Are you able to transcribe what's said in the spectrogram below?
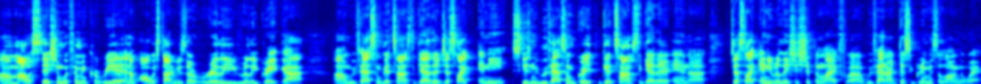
Um, I was stationed with him in Korea, and I've always thought he was a really, really great guy. Um, we've had some good times together, just like any. Excuse me, we've had some great, good times together, and uh, just like any relationship in life, uh, we've had our disagreements along the way.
